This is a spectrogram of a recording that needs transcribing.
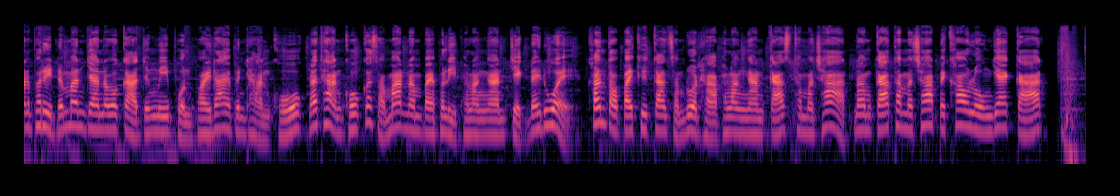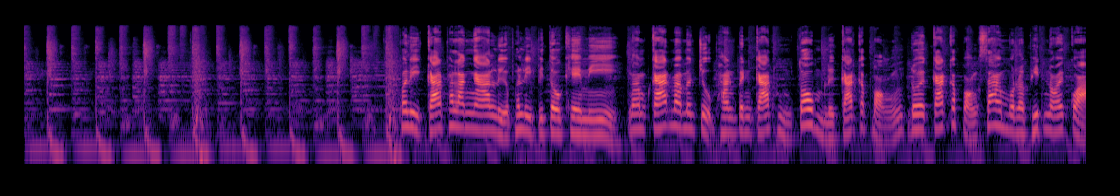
การผลิตน้ำมันยานอวกาศยังมีผลพลอยได้เป็นถ่านโคก และถ่านโคกก็สามารถนำไปผลิตพลังงานเจกได้ด้วย ขั้นต่อไปคือการสำรวจหาพลังงานก๊าซธรรมชาตินำก๊าซธรรมชาติไปเข้าโรงแยกก๊าซ ผลิตก๊าซพลังงานหรือผลิตปิโตรเคมีนำก๊าซมาบรรจุภัณฑ์เป็นก๊าซหุงต้มหรือก๊าซกระป๋อง โดยก๊าซกระป๋องสร้างมลพิษน้อยกว่า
